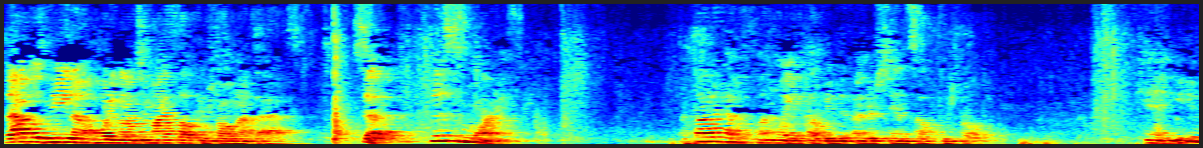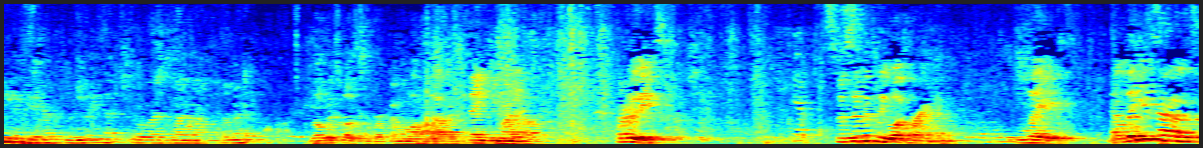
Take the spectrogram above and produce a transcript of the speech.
That was me not holding on to my self-control not to ask. So, this morning, I thought I'd have a fun way of helping to understand self-control. Can you do me a favor? Can you bring that to my for little bit closer, louder. Thank you, Maya. What are these? Specifically, what brand? Lay's. Now, Lay's has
